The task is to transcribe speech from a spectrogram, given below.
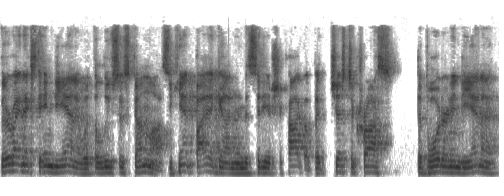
they're right next to Indiana with the loosest gun laws. You can't buy a gun in the city of Chicago, but just across the border in Indiana,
